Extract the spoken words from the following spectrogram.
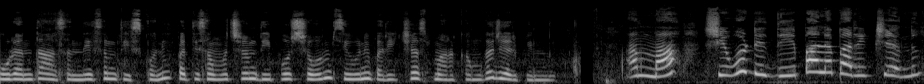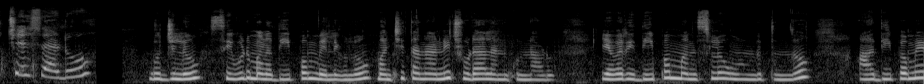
ఊరంతా ఆ సందేశం తీసుకొని ప్రతి సంవత్సరం దీపోత్సవం శివుని పరీక్ష స్మారకంగా జరిపింది. అమ్మ శివుడి దీపాల పరీక్ష ఎందుకు చేశాడు? బుజ్జులు శివుడు మన దీపం వెలుగులో మంచితనాన్ని చూడాలనుకున్నాడు. ఎవరి దీపం మనసులో ఉండుతుందో ఆ దీపమే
